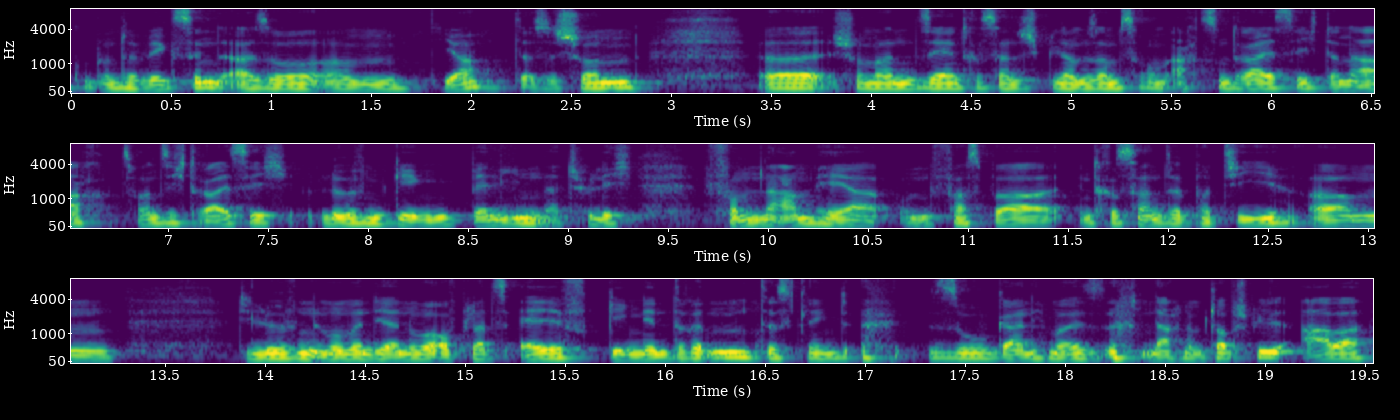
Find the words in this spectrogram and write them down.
gut unterwegs sind. Also ähm, ja, das ist schon, äh, schon mal ein sehr interessantes Spiel am Samstag um 18.30 Uhr. Danach 20.30 Uhr Löwen gegen Berlin. Natürlich vom Namen her unfassbar interessante Partie. Ähm, die Löwen im Moment ja nur auf Platz 11 gegen den dritten. Das klingt so gar nicht mal nach einem Topspiel, aber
